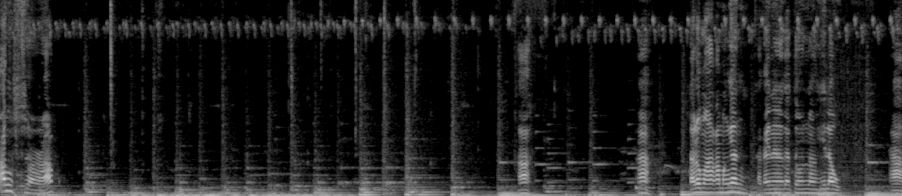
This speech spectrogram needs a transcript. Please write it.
Ang sarap. Talo mga kamangyan. Kakain na natin ito ng hilaw. Ah.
